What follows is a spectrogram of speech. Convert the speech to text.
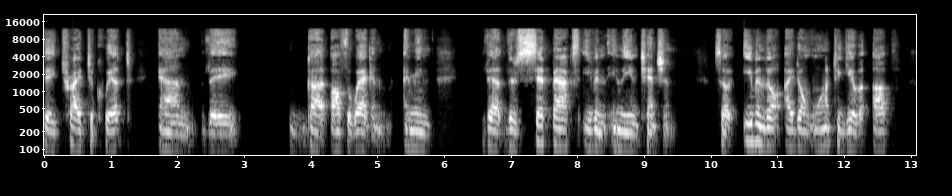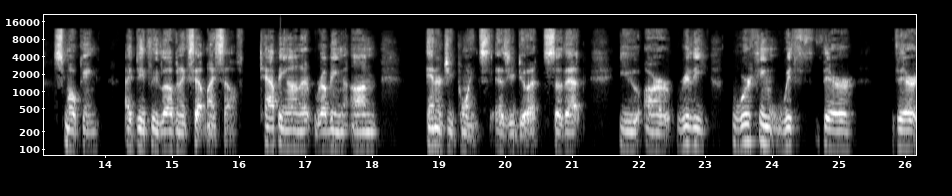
they tried to quit and they got off the wagon. I mean that there's setbacks even in the intention. So even though I don't want to give up smoking, I deeply love and accept myself. Tapping on it, rubbing on energy points as you do it so that you are really working with their their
